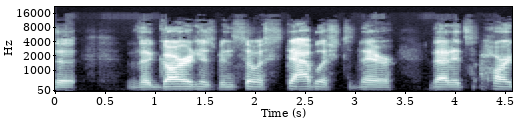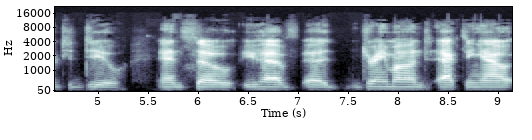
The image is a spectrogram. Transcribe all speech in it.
the the guard has been so established there that it's hard to do. And so you have uh, Draymond acting out.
